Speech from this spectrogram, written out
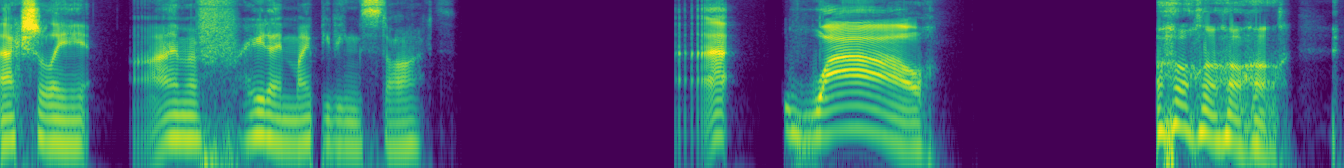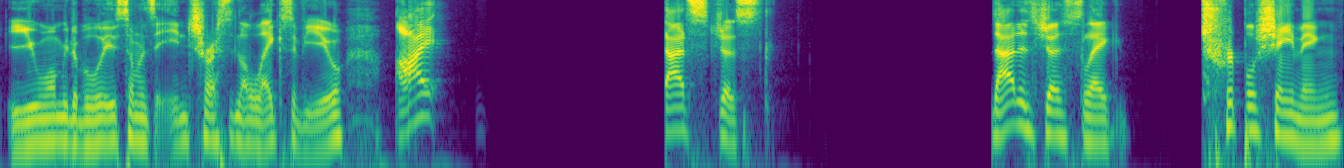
Actually, I'm afraid I might be being stalked. Uh, wow. Oh, you want me to believe someone's interested in the likes of you? I. That's just. That is just like triple shaming.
